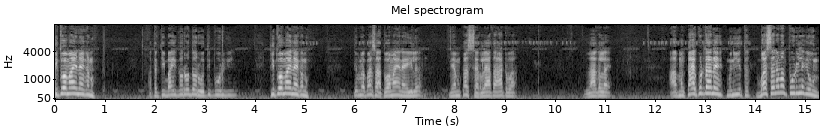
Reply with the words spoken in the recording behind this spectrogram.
कितवा माय नाही का नू? आता ती बाई गरोदर होती पोरगी. कितवा माय नाही का नू? ते बाबा सातवा माय नाही इलं नेमकाच सरलाय आता आठवा. लागलाय. आ, मग काय कुठं जाणं आहे? म्हणे इथं. बसा ना मग पुरीला घेऊन.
